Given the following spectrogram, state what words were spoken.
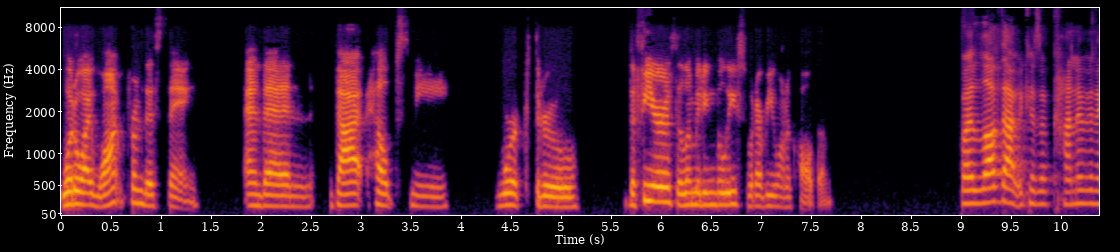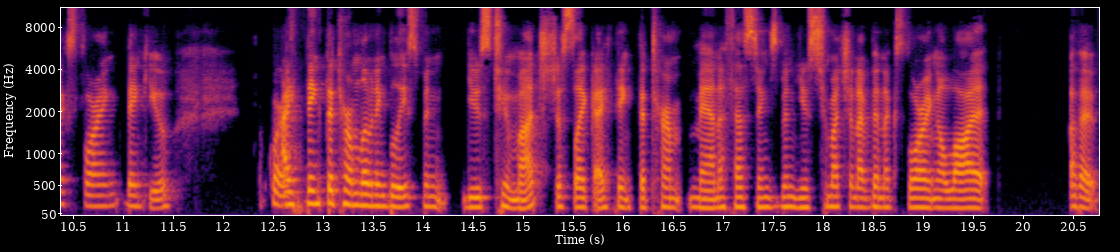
what do I want from this thing? And then that helps me work through the fears, the limiting beliefs, whatever you want to call them. But I love that because I've kind of been exploring. Thank you. Of course. I think the term limiting beliefs been used too much, just like I think the term manifesting's been used too much. And I've been exploring a lot about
